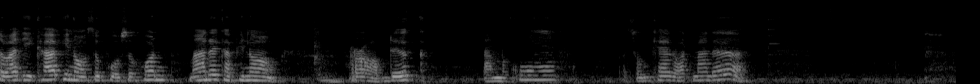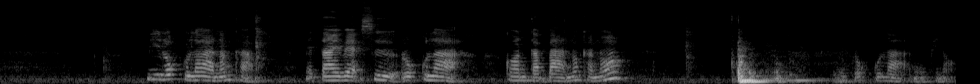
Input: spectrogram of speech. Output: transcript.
สวัสดีค่ะพี่น้องสุภูสุคนมาเด้อค่ะพี่น้องรอบดึกตำบักฮุงผสมแครอทมาเด้อมีลกกุลาน้ำค่ะแม่ตายแวะซื้อลกกุลาก่อนกลับบ้านเนาะค่ะเนาะลกกุลาเนี่ยพี่น้อง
